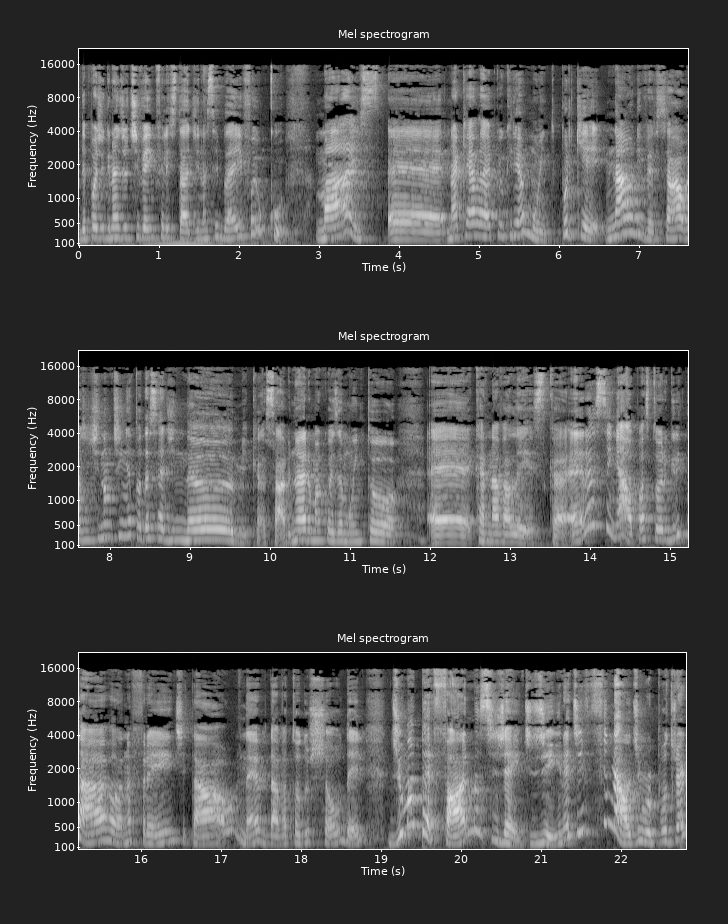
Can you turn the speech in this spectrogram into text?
Depois de grande eu tive a infelicidade de ir na Assembleia e foi um cu. Mas, é, naquela época eu queria muito. Porque na Universal a gente não tinha toda essa dinâmica, sabe? Não era uma coisa muito é, carnavalesca. Era assim, ah, o pastor gritava lá na frente e tal, né? Dava todo o show dele. De uma performance, gente, digna de final de RuPaul's Drag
